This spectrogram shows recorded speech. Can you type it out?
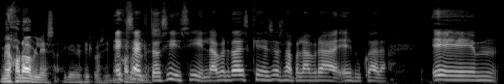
Mejorables, hay que decirlo así. Exacto, sí, sí. La verdad es que esa es la palabra educada. Eh,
